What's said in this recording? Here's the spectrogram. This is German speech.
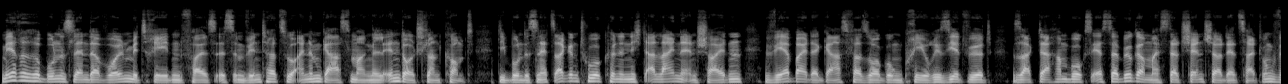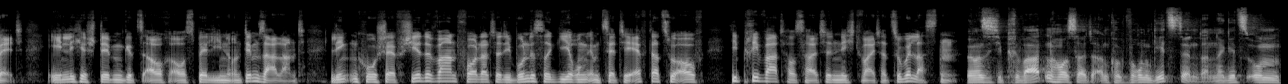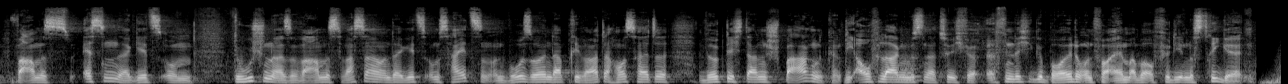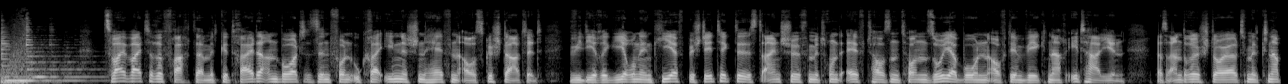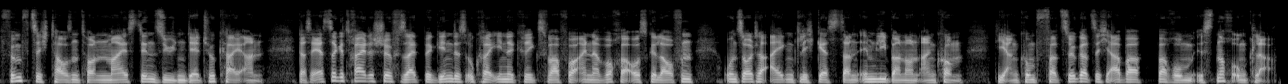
Mehrere Bundesländer wollen mitreden, falls es im Winter zu einem Gasmangel in Deutschland kommt. Die Bundesnetzagentur könne nicht alleine entscheiden, wer bei der Gasversorgung priorisiert wird, sagte Hamburgs erster Bürgermeister Tschentscher der Zeitung Welt. Ähnliche Stimmen gibt's auch aus Berlin und dem Saarland. Linken Co-Chef Schirdewan forderte die Bundesregierung im ZDF dazu auf, die Privathaushalte nicht weiter zu belasten. Wenn man sich die privaten Haushalte anguckt, worum geht's denn dann? Da geht's um warmes Essen, da geht's um Duschen, also warmes Wasser und da geht's ums Heizen. Und wo sollen da private Haushalte wirklich dann sparen können? Die Auflagen müssen natürlich für öffentliche Gebäude und vor allem aber auch für die Industrie gelten. Zwei weitere Frachter mit Getreide an Bord sind von ukrainischen Häfen aus gestartet. Wie die Regierung in Kiew bestätigte, ist ein Schiff mit rund 11.000 Tonnen Sojabohnen auf dem Weg nach Italien. Das andere steuert mit knapp 50.000 Tonnen Mais den Süden der Türkei an. Das erste Getreideschiff seit Beginn des Ukraine-Kriegs war vor einer Woche ausgelaufen und sollte eigentlich gestern im Libanon ankommen. Die Ankunft verzögert sich aber. Warum ist noch unklar.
